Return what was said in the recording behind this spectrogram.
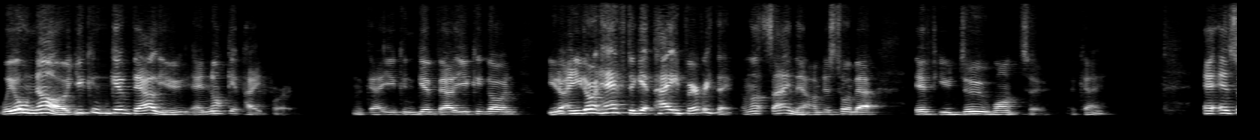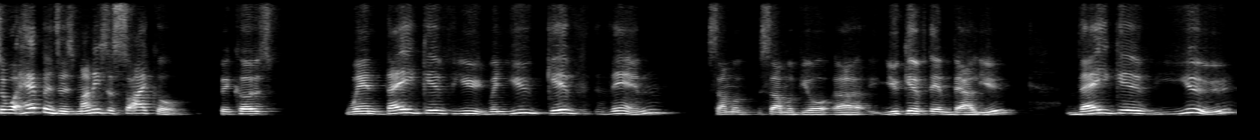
we all know you can give value and not get paid for it. Okay, you can give value, you can go and you don't, and you don't have to get paid for everything. I'm not saying that. I'm just talking about if you do want to. Okay, And, and so what happens is money's a cycle because when they give you, when you give them some of some of your, uh, you give them value, they give you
